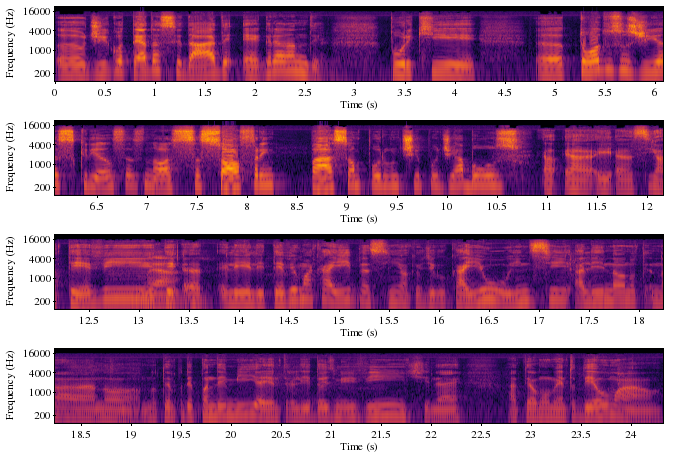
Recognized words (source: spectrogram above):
eu digo até da cidade, é grande. Porque uh, todos os dias crianças nossas sofrem passam por um tipo de abuso. Assim, ó, teve, é. te, ele, ele teve uma caída, assim, ó, que eu digo, caiu o índice ali no, no, na, no, no tempo de pandemia, entre ali 2020, né, até o momento deu uma,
